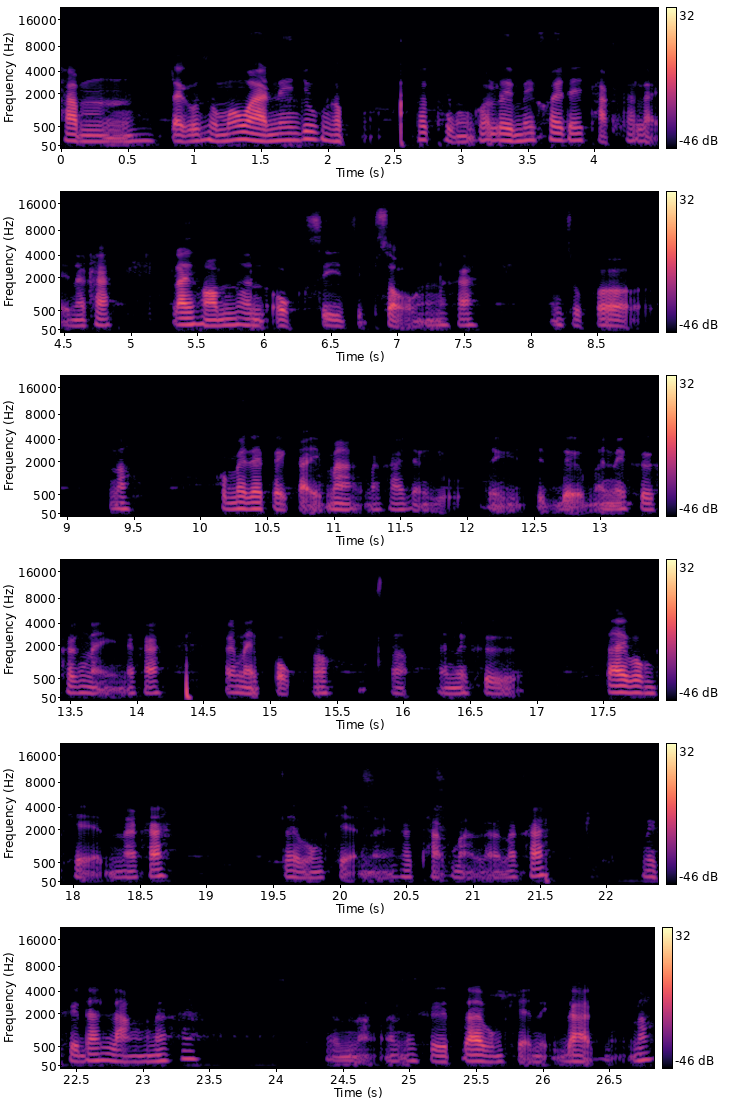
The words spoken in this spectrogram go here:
ทำแต่คุณสุเมื่อวานนี่ยุ่งกับผ้าถุงก็เลยไม่ค่อยได้ถักเท่าไหร่นะคะ ลายหอมนวลอก 42 นะคะคุณสุก็เนาะก็ไม่ได้ไปไกลมากนะคะยังอยู่ยังอยู่จุดเดิมอันนี้คือข้างในนะคะ ข้างในปกเนาะก็อันนี้คือใต้วงแขนนะคะใต้วงแขนนะคะถักมาแล้วนะคะนี่คือด้านหลังนะคะด้านหลังอันนี้คือใต้วงแขนอีกด้านเนาะ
